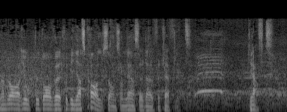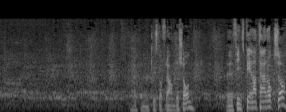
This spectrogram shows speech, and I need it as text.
men bra gjort av Tobias Karlsson som läser det där förträffligt. Kraft. Här kommer Kristoffer Andersson. Eh, fint spelat här också.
